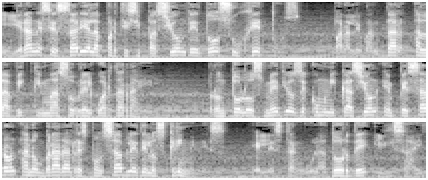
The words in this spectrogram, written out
y era necesaria la participación de dos sujetos para levantar a la víctima sobre el guardarraíl. Pronto los medios de comunicación empezaron a nombrar al responsable de los crímenes, el estrangulador de Hillside.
